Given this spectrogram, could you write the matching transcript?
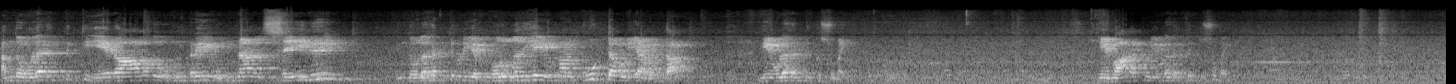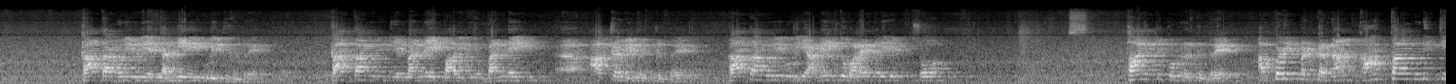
அந்த உலகத்துக்கு ஏதாவது ஒன்றை உன்னால் செய்து இந்த உலகத்தினுடைய பொறுமதியை உன்னால் கூட்ட முடியாவிட்டால் நீ உலகத்துக்கு சுமை. நீ வாழக்கூடிய உலகத்துக்கு சுமை. காத்தாங்குடியுடைய தண்ணீரை குடிக்கின்றேன் காத்தாங்குடியுடைய மண்ணை பாதிக்கும் மண்ணை அஹ், ஆக்கிரமித்திருக்கின்றேன். காத்தாங்குடியுடைய அனைத்து வளங்களையும் சோ கொண்டிருக்கின்றேன். அப்படிப்பட்ட நான் காத்தாங்குடிக்கு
